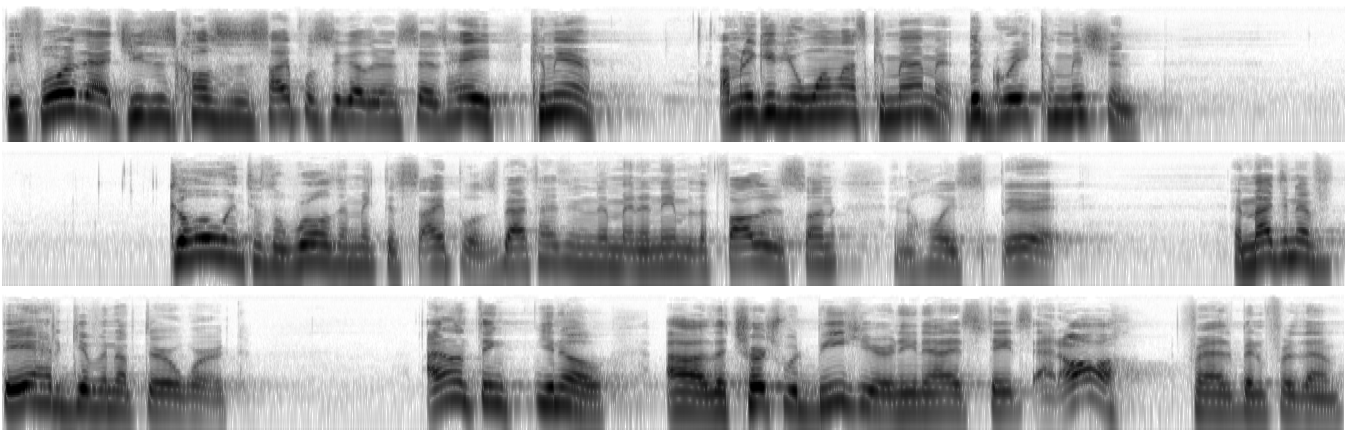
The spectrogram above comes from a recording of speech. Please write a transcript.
Before that, Jesus calls his disciples together and says, Hey, come here. I'm going to give you one last commandment the Great Commission. Go into the world and make disciples, baptizing them in the name of the Father, the Son, and the Holy Spirit. Imagine if they had given up their work. I don't think, you know, uh, the church would be here in the United States at all if it had been for them.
